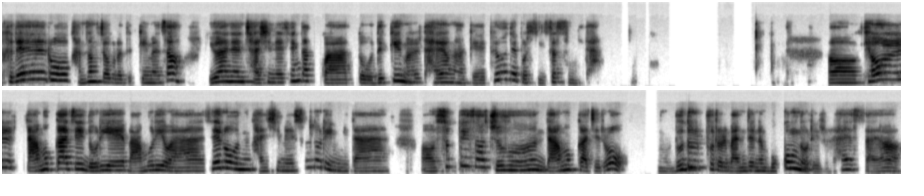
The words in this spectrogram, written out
그대로 감성적으로 느끼면서 유아는 자신의 생각과 또 느낌을 다양하게 표현해 볼 수 있었습니다. 어, 겨울 나뭇가지 놀이의 마무리와 새로운 관심의 숲놀이입니다. 어, 숲에서 주운 나뭇가지로 음, 루돌프를 만드는 목공놀이를 하였어요.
